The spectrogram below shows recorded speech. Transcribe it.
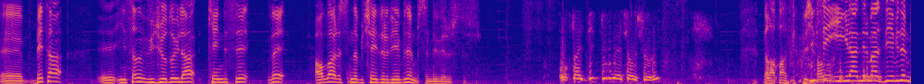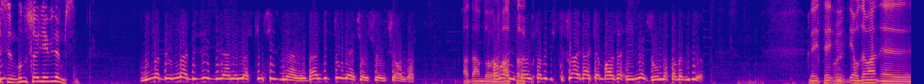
e, beta e, insanın vücuduyla kendisi ve Allah arasında bir şeydir diyebilir misin bir virüstür? Oktay dik durmaya çalışıyorum. Daha fazla Kimseyi ilgilendirmez diyebilir misin? Bunu söyleyebilir misin? Bunlar, bunlar bizi ilgilendirmez. Kimse ilgilendirmez. Ben dik durmaya çalışıyorum şu anda. Adam doğru Ama hastalık. insan tabii istifra ederken bazen eğilmek zorunda kalabiliyor. Neyse e, o zaman e,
